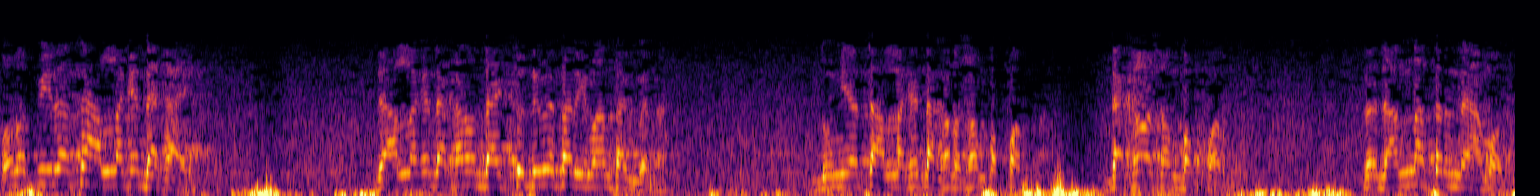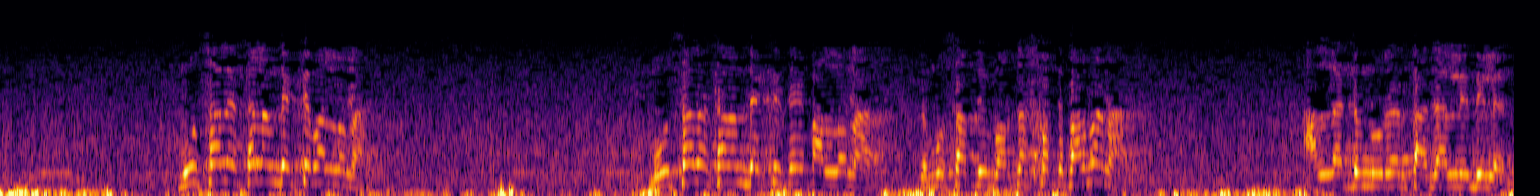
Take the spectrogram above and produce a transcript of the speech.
কোন পীর আছে আল্লাহকে দেখায়। যে আল্লাহকে দেখানোর দায়িত্ব নেবে, তার ইমান থাকবে না। দুনিয়াতে আল্লাহকে দেখানো সম্ভবপর না। দেখানো সম্ভবপর না। জান্নাতের নেয়ামত। মুসা আলাহ সাল্লাম দেখতে পারল না। মুসা আলাহ সাল্লাম দেখতে চাই পারল না যে, মুসা, তুমি বরদাস্ত করতে পারবা না? আল্লাহ একটু নূরের তাজাল্লি দিলেন।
